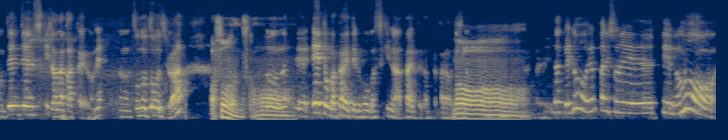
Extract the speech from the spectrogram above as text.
うん、全然好きじゃなかったけどね、うん、その当時は。あ、そうなんですか。うん、だっあて絵とか描いてる方が好きなタイプだったから。だけど、やっぱりそれっていうのも、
